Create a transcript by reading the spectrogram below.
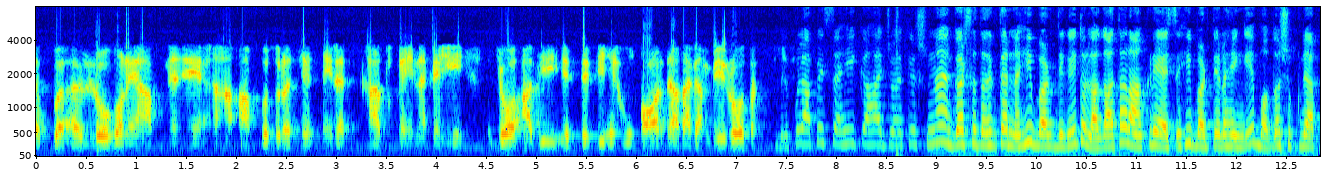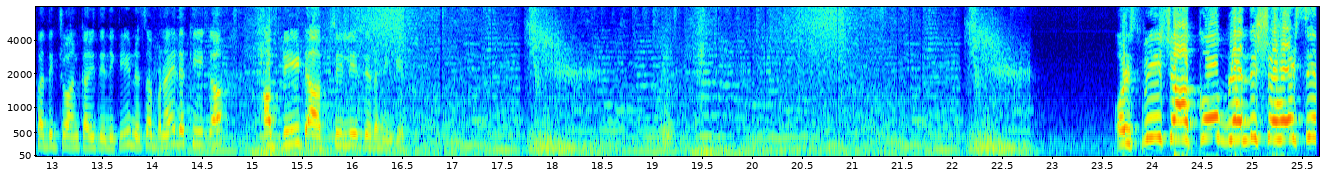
लोगों ने आपने आपको सुरक्षित नहीं रखा तो कहीं ना कहीं जो अभी स्थिति है वो और ज़्यादा गंभीर हो सकती है। बिल्कुल आपने सही कहा जय कृष्ण। अगर सतर्कता नहीं बढ़ती गई तो लगातार आंकड़े ऐसे ही बढ़ते रहेंगे। बहुत बहुत शुक्रिया आपका अधिक जानकारी देने के लिए। नज़र बनाए रखिएगा। अपडेट आपसे लेते रहेंगे। और इस बीच आपको बुलंदशहर से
